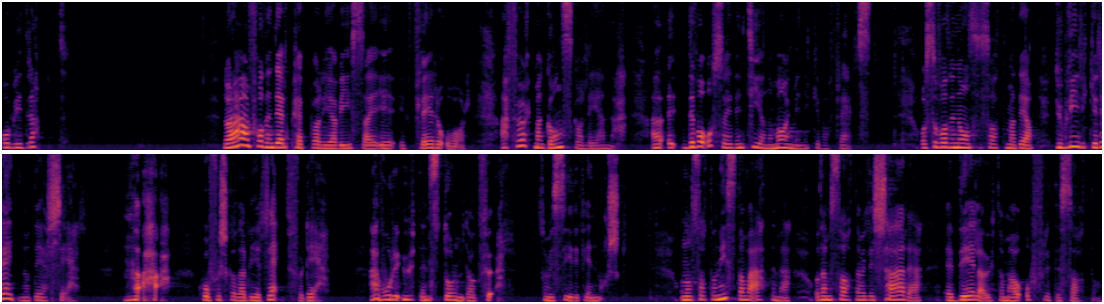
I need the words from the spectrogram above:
og bli drept. Når jeg har fått en del pepper i avisa i, i, flere år Jeg følt meg ganske alene. Jeg, det var også i den tida når mannen min ikke var frelst. Og så var det noen som sa til meg det at du blir ikke redd når det skjer. Nei, hvorfor skal jeg bli redd for det? Jeg har vært ute en stormdag før, som vi sier i Finnmark. Og når satanistene var etter meg, og de sa at de ville skjære eh, deler ut av meg og ofre til Satan,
